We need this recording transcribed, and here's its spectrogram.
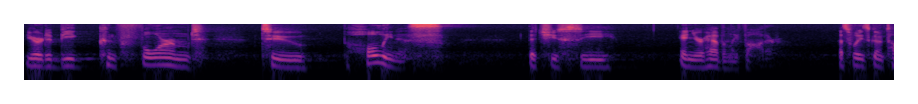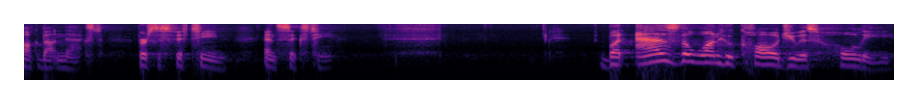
you're to be conformed to holiness that you see in your heavenly Father. That's what he's going to talk about next verses 15 and 16. But as the one who called you is holy,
